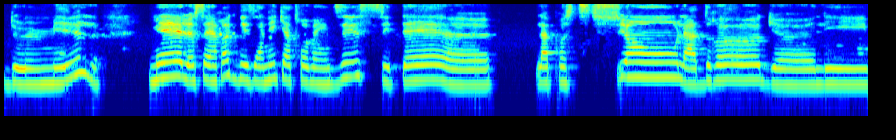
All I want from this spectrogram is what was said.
2000, mais le Saint-Roch des années 90, c'était la prostitution, la drogue, les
